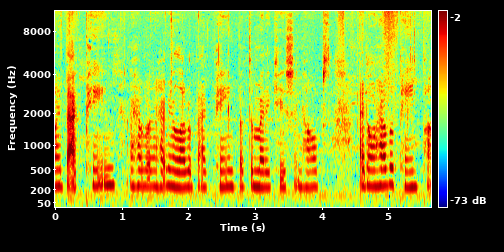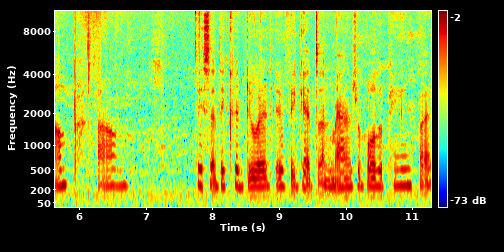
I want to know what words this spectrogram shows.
my back pain. I have a, having a lot of back pain, but the medication helps. I don't have a pain pump. Um, they said they could do it if it gets unmanageable, the pain, but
